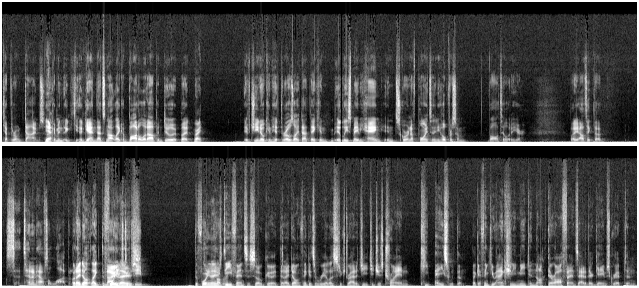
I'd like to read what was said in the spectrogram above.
kept throwing dimes. Like, Yeah. I mean, again, that's not like a bottle it up and do it, but Right. if Geno can hit throws like that, they can at least maybe hang and score enough points, and then you hope for some volatility here. But yeah, I'll take the ten and a half's a lot. But, But I don't like the Niners to 49ers. keep. The 49ers covering. defense is so good that I don't think it's a realistic strategy to just try and keep pace with them. Like I think you actually need to knock their offense out of their game script and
